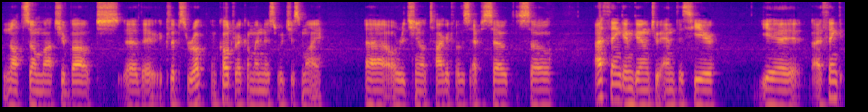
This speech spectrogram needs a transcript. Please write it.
not so much about uh, the Eclipse code recommenders, which is my uh, original target for this episode. So I think I'm going to end this here. Yeah, I think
